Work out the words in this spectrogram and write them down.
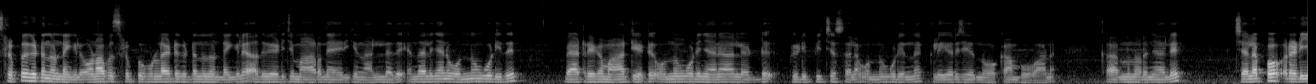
സ്ട്രിപ്പ് കിട്ടുന്നുണ്ടെങ്കിൽ ഓൺ ഓഫ് സ്ട്രിപ്പ് ഫുള്ളായിട്ട് കിട്ടുന്നുണ്ടെങ്കിൽ അത് മേടിച്ച് മാറുന്നതായിരിക്കും നല്ലത്. എന്തായാലും ഞാൻ ഒന്നും കൂടി ഇത് ബാറ്ററിയൊക്കെ മാറ്റിയിട്ട് ഒന്നും കൂടി ഞാൻ ആ ലെഡ് പിടിപ്പിച്ച സ്ഥലം ഒന്നും കൂടി ഒന്ന് ക്ലിയർ ചെയ്ത് നോക്കാൻ പോവാണ്. കാരണം എന്ന് പറഞ്ഞാൽ ചിലപ്പോൾ റെഡി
